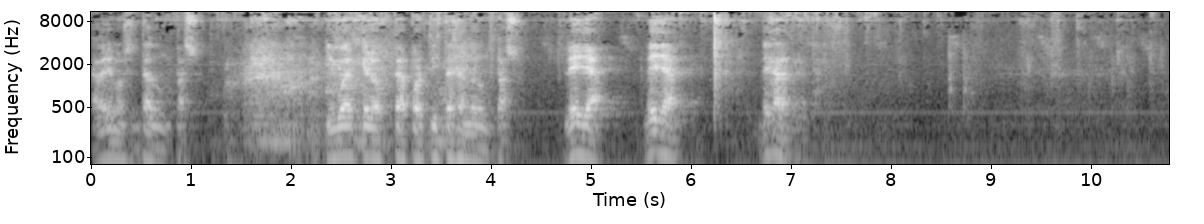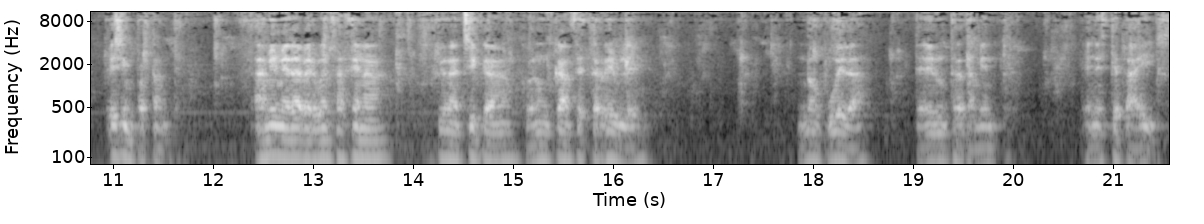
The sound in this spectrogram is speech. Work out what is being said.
habremos dado un paso. Igual que los transportistas han dado un paso. Leya, Leya, deja la pelota. Es importante. A mí me da vergüenza ajena que una chica con un cáncer terrible no pueda tener un tratamiento en este país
